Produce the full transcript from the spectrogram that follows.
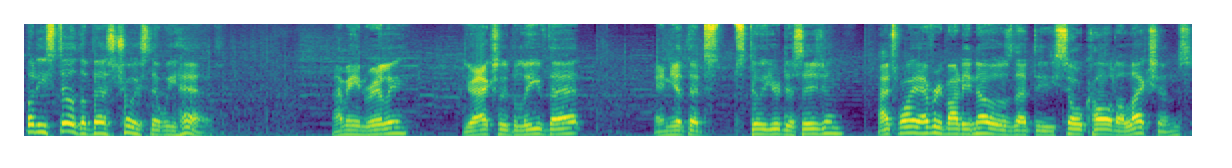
But he's still the best choice that we have. I mean, really? You actually believe that? And yet that's still your decision? That's why everybody knows that the so called elections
